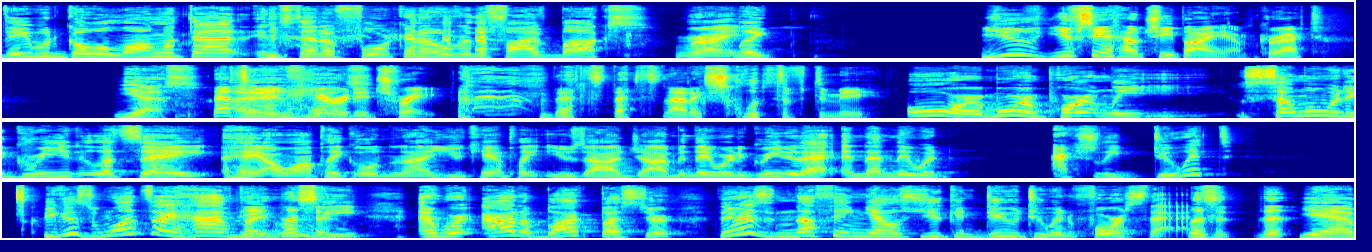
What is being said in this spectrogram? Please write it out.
they would go along with that instead of forking over the five bucks. Right. Like, You you've seen how cheap I am, correct? yes, That's an I- inherited yes. trait. that's that's not exclusive to me. or more importantly, someone would agree to, let's say, hey, I want to play GoldenEye, you can't play use Oddjob, and they would agree to that, and then they would actually do it? Because once I have my The- listen. movie and we're out of Blockbuster, there's nothing else you can do to enforce that. Listen, the, Yeah, the-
